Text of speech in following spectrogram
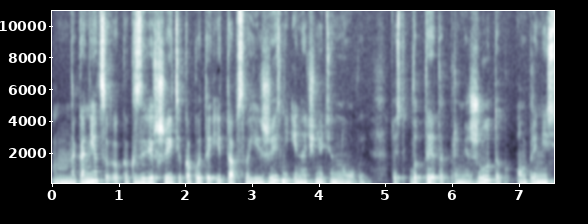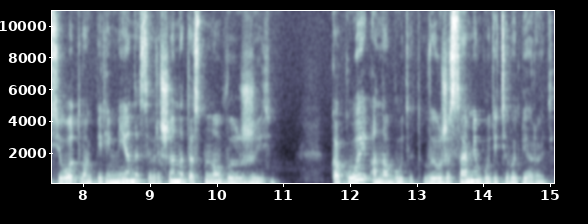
наконец, как завершите какой-то этап своей жизни и начнете новый. То есть вот этот промежуток, он принесет вам перемены, совершенно даст новую жизнь. Какой она будет, вы уже сами будете выбирать.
